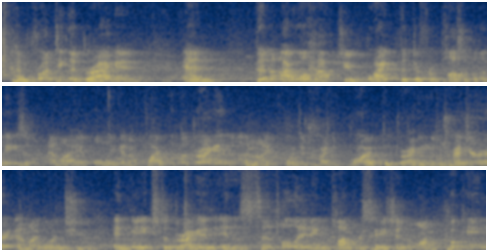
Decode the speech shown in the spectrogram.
confronting a dragon and then I will have to write the different possibilities. Am I only going to fight with the dragon? Am I going to try to bribe the dragon with treasure? Am I going to engage the dragon in a scintillating conversation on cooking?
